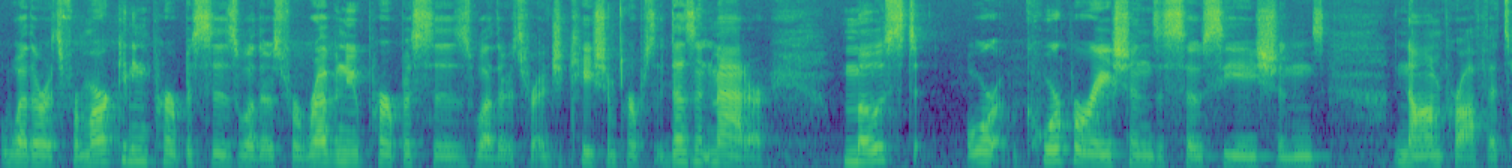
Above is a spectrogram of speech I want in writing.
whether it's for marketing purposes, whether it's for revenue purposes, whether it's for education purposes, it doesn't matter. Most or corporations, associations, nonprofits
